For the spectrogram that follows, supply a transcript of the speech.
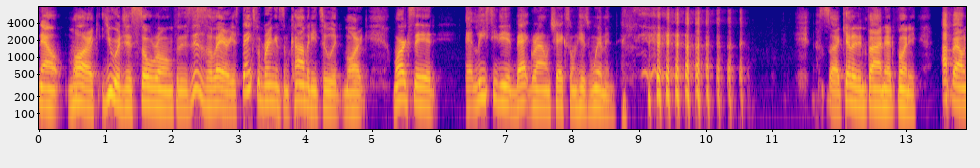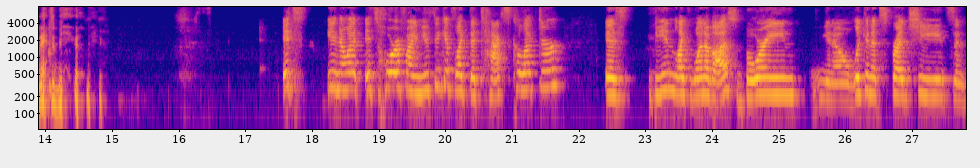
now, Mark, you were just so wrong for this. This is hilarious. Thanks for bringing some comedy to it, Mark. Mark said, at least he did background checks on his women. Sorry, Kelly didn't find that funny. I found that to be. it's you know what? It's horrifying. You think of like the tax collector is being like one of us, boring, you know, looking at spreadsheets and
